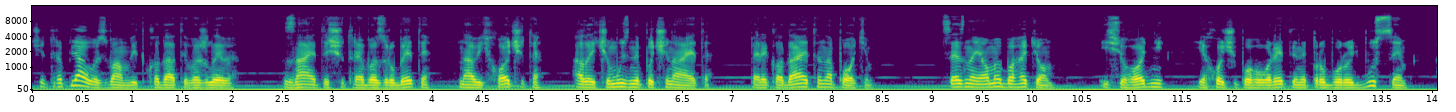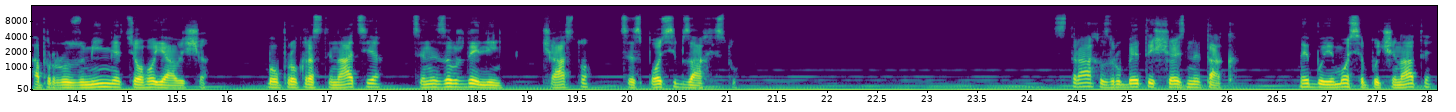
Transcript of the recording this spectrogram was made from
Чи траплялось вам відкладати важливе? Знаєте, що треба зробити, навіть хочете, але чомусь не починаєте, перекладаєте на потім. Це знайоме багатьом. І сьогодні я хочу поговорити не про боротьбу з цим, а про розуміння цього явища. Бо прокрастинація це не завжди лінь, часто це спосіб захисту. Страх зробити щось не так. Ми боїмося починати,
